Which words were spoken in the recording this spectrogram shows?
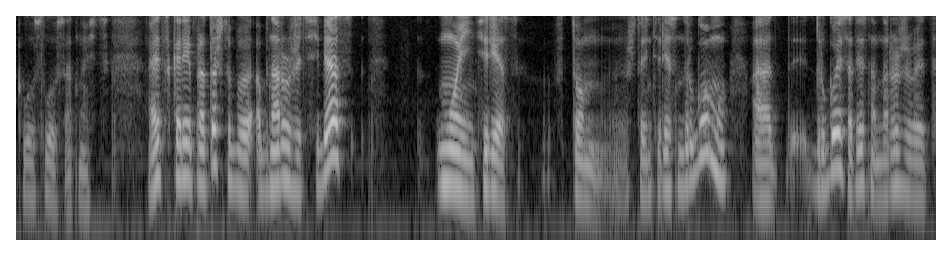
к лус-лус относится. А это скорее про то, чтобы обнаружить себя, мой интерес в том, что интересно другому, а другой, соответственно, обнаруживает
